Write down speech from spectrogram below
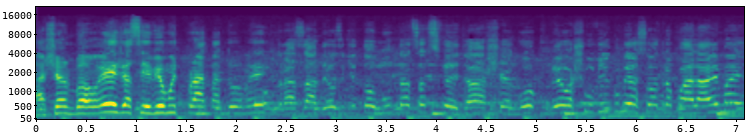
achando bom aí, já serviu muito prato pra turma aí? Bom, graças a Deus aqui todo mundo tá satisfeito. Já chegou, comeu, a chuvinha começou a atrapalhar aí, mas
